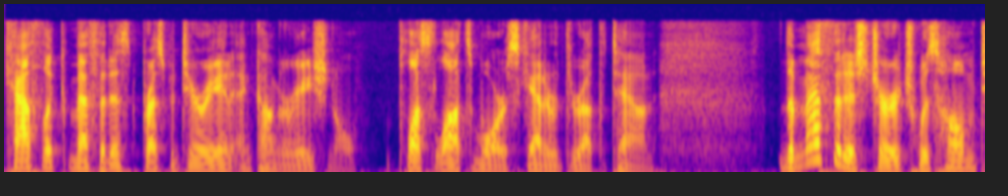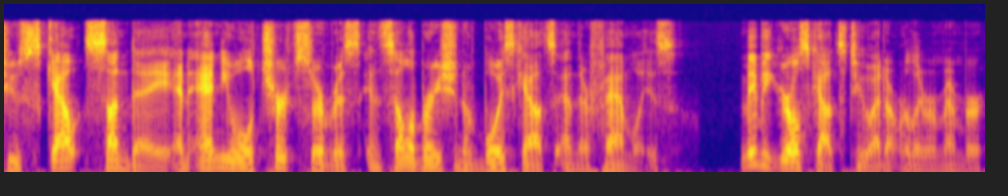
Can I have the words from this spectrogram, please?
Catholic, Methodist, Presbyterian, and Congregational, plus lots more scattered throughout the town. The Methodist Church was home to Scout Sunday, an annual church service in celebration of Boy Scouts and their families. Maybe Girl Scouts too, I don't really remember.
